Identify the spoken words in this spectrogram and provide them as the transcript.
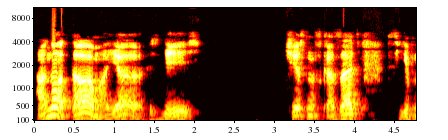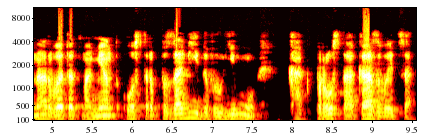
Она там, а я здесь. Честно сказать, Сьевнар в этот момент остро позавидовал ему, как просто оказывается,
